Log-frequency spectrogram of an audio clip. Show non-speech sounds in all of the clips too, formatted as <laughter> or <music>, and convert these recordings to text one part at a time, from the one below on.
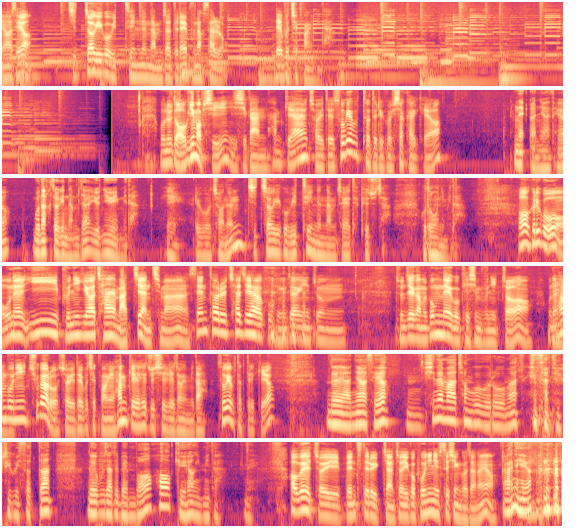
네, 안녕하세요. 지적이고 위트 있는 남자들의 문학 살롱 내부 책방입니다. 오늘도 어김없이 이 시간 함께할 저희들 소개부터 드리고 시작할게요. 네, 안녕하세요. 문학적인 남자 윤희우입니다. 예, 그리고 저는 지적이고 위트 있는 남자의 대표 주자 오동훈입니다. 어 그리고 오늘 이 분위기와 잘 맞지 않지만 센터를 차지하고 굉장히 <laughs> 좀 존재감을 뽐내고 계신 분이 있죠. 오늘 네. 한 분이 추가로 저희 내부 책방에 함께 해주실 예정입니다. 소개 부탁드릴게요. 네, 안녕하세요. 음, 시네마 천국으로만 <laughs> 인사드리고 있었던 내부자들 멤버 허규형입니다. 아왜 저희 멘트대로 읽지 않죠? 이거 본인이 쓰신 거잖아요. 아니에요?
